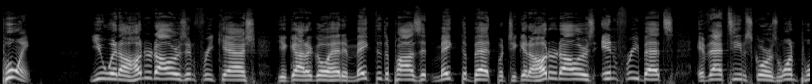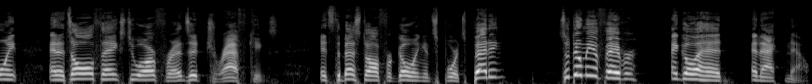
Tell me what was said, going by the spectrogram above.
point, you win $100 in free cash. You got to go ahead and make the deposit, make the bet, but you get $100 in free bets if that team scores one point, and it's all thanks to our friends at DraftKings. It's the best offer going in sports betting. So do me a favor and go ahead and act now.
